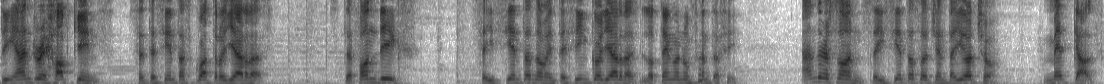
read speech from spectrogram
DeAndre Hopkins, 704 yardas. Stephon Diggs, 695 yardas. Lo tengo en un fantasy. Anderson, 688. Metcalf,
